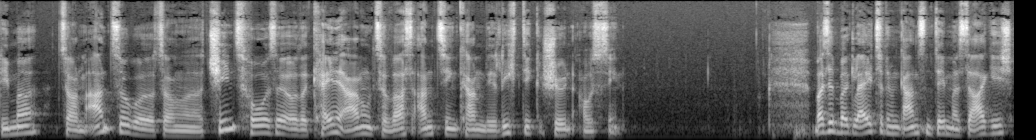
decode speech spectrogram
die man zu einem Anzug oder zu einer Jeanshose oder keine Ahnung zu was anziehen kann, die richtig schön aussehen. Was ich aber gleich zu dem ganzen Thema sage, ist,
